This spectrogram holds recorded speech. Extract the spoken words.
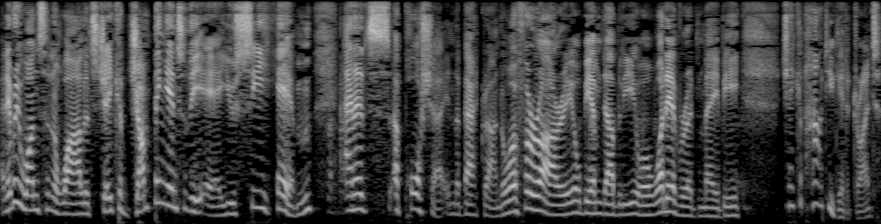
And every once in a while, it's Jacob jumping into the air. You see him, and it's a Porsche in the background, or a Ferrari, or BMW, or whatever it may be. Jacob, how do you get it right?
